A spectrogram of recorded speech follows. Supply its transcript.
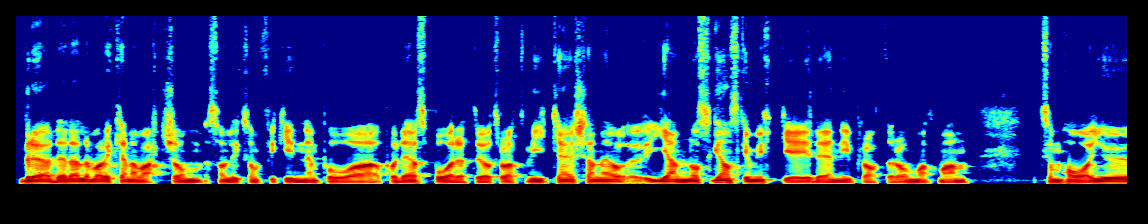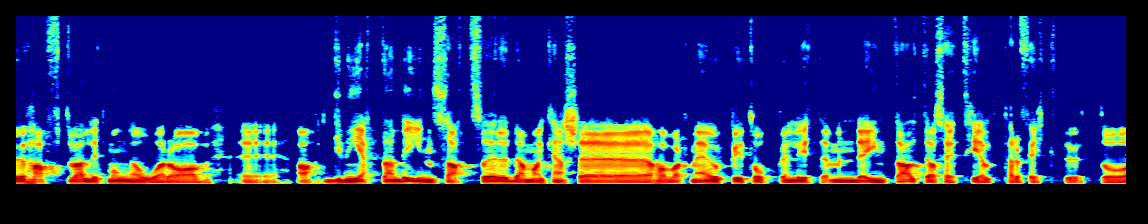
bröder eller vad det kan ha varit som, som liksom fick in en på, på det spåret. Och jag tror att vi kan känna igen oss ganska mycket i det ni pratar om. Att man liksom har ju haft väldigt många år av eh, ja, gnetande insatser där man kanske har varit med uppe i toppen lite men det inte alltid har sett helt perfekt ut. Och,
